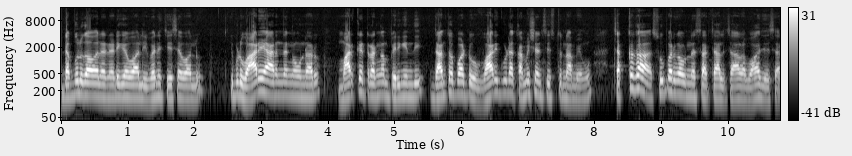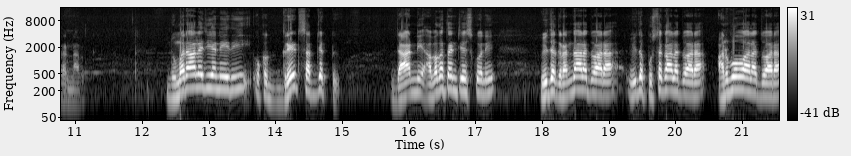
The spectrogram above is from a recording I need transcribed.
డబ్బులు కావాలని అడిగేవాళ్ళు ఇవన్నీ చేసేవాళ్ళు. ఇప్పుడు వారే ఆనందంగా ఉన్నారు. మార్కెట్ రంగం పెరిగింది. దాంతోపాటు వారికి కూడా కమిషన్స్ ఇస్తున్నాం మేము. చక్కగా సూపర్గా ఉన్నది సార్. చాలా చాలా బాగా చేశారన్నారు. న్యూమరాలజీ అనేది ఒక గ్రేట్ సబ్జెక్ట్. దాన్ని అవగతం చేసుకొని వివిధ గ్రంథాల ద్వారా వివిధ పుస్తకాల ద్వారా అనుభవాల ద్వారా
